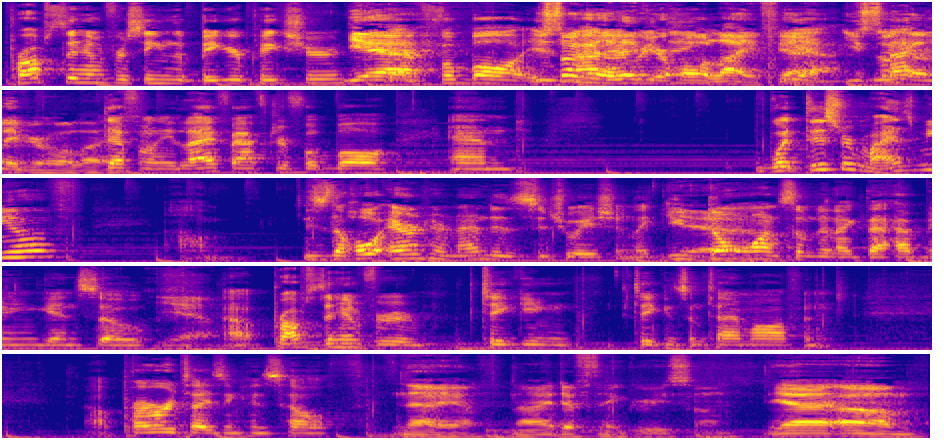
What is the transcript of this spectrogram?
props to him for seeing the bigger picture. Yeah. football you is still not gotta live your whole life. Yeah, you still li- gotta live your whole life. Definitely, life after football. And what this reminds me of um, is the whole Aaron Hernandez situation. Like, you Yeah. don't want something like that happening again. So, Yeah. uh, props to him for taking taking some time off and uh, prioritizing his health. No, yeah, no, I definitely agree. So, yeah, um,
